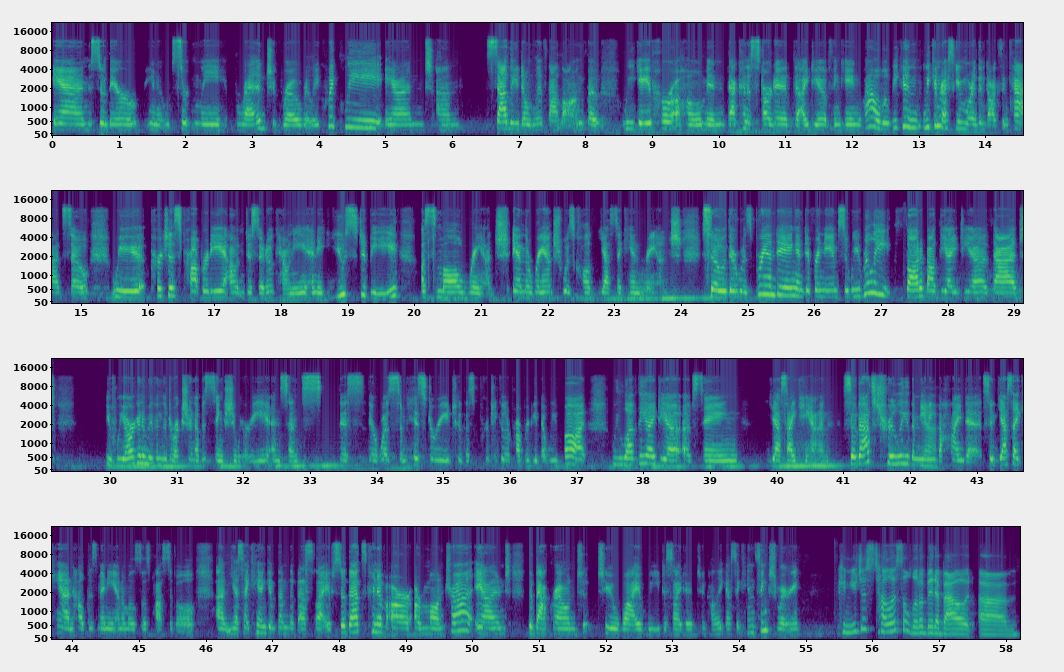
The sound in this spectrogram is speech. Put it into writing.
And so they're, you know, certainly bred to grow really quickly and um, sadly don't live that long but we gave her a home and that kind of started the idea of thinking wow well we can we can rescue more than dogs and cats. So we purchased property out in desoto county and it used to be a small ranch and the ranch was called yesican ranch. So there was branding and different names. So we really thought about the idea that if we are going to move in the direction of a sanctuary and since this there was some history to this particular property that we bought we love the idea of saying yes i can. So that's truly the meaning yeah. behind it. So yes i can help as many animals as possible. Um, yes i can give them the best life. So that's kind of our our mantra and the background to why we decided to call it yes i can sanctuary. Can you just tell us a little bit about um,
